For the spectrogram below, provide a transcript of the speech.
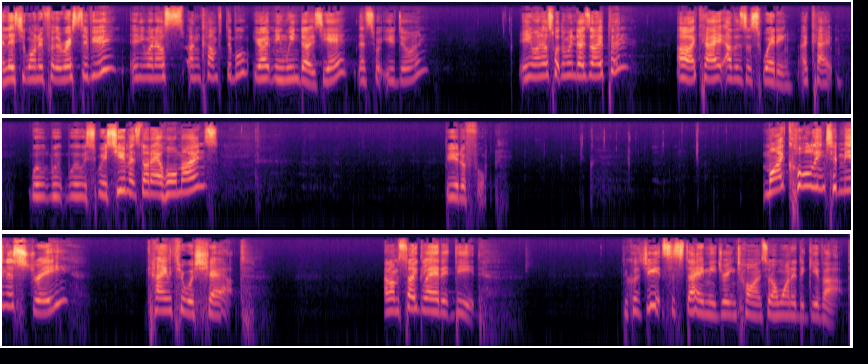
Unless you want it for the rest of you. Anyone else uncomfortable? You're opening windows, yeah? That's what you're doing? Anyone else want the windows open? Oh, okay. Others are sweating. Okay. We'll, we'll, we assume it's not our hormones. Beautiful my call into ministry came through a shout. And I'm so glad it did. Because it sustained me during times when I wanted to give up.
